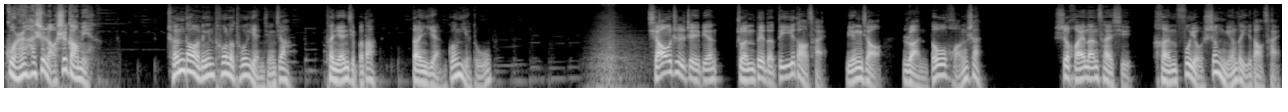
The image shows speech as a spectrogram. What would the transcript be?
果然还是老师高明。陈道林拖了拖眼镜架，他年纪不大，但眼光也毒。乔治这边。准备的第一道菜名叫软兜黄鳝，是淮南菜系很富有盛名的一道菜。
